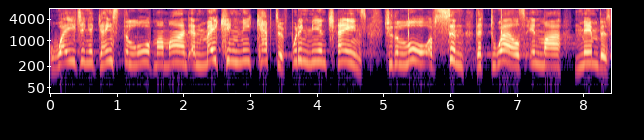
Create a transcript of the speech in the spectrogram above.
waging against the law of my mind and making me captive, putting me in chains to the law of sin that dwells in my members.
